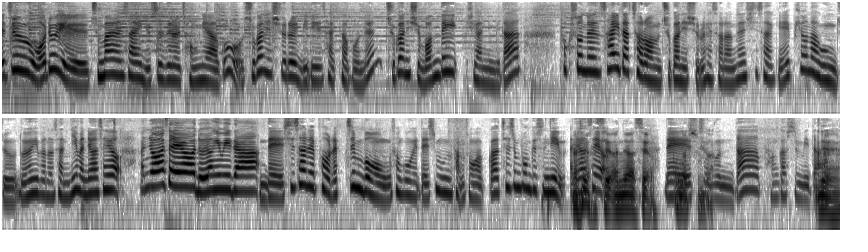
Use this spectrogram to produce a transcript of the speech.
매주 월요일 주말 사이 뉴스들을 정리하고 주간 이슈를 미리 살펴보는 주간 이슈 Monday 시간입니다. 톡 쏘는 사이다처럼 주간 이슈를 해설하는 시사계의 피오나 공주 노영희 변호사님 안녕하세요. 안녕하세요. 노영희입니다. 네, 시사 래퍼 랩진봉 성공회대 신문방송학과 최진봉 교수님 안녕하세요. 안녕하세요. 안녕하세요. 네, 두 분 다 반갑습니다. 네.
